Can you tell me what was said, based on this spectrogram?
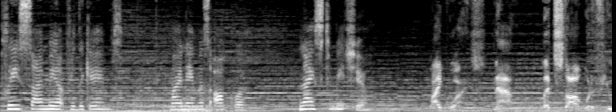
Please sign me up for the games. My name is Aqua. Nice to meet you. Likewise. Now, let's start with a few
